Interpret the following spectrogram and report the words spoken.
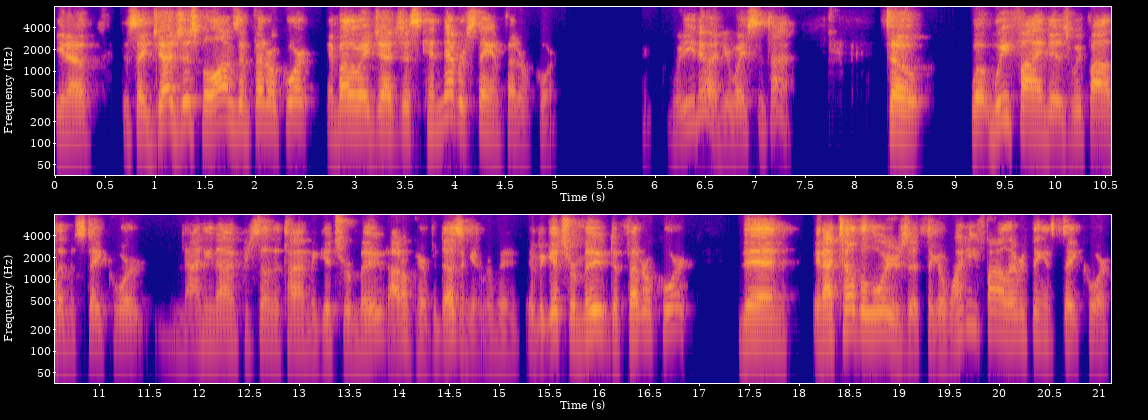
you know, to say, Judge, this belongs in federal court. And by the way, Judge, this can never stay in federal court. What are you doing? You're wasting time. So what we find is we file them in state court 99% of the time it gets removed. I don't care if it doesn't get removed. If it gets removed to federal court, then and I tell the lawyers this, they go, why do you file everything in state court?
